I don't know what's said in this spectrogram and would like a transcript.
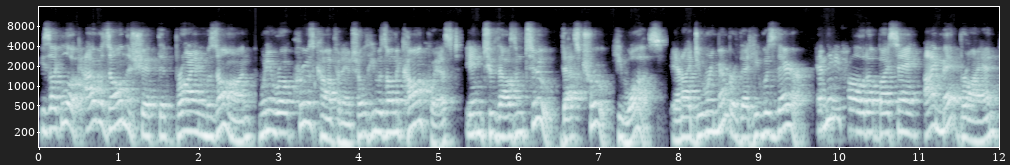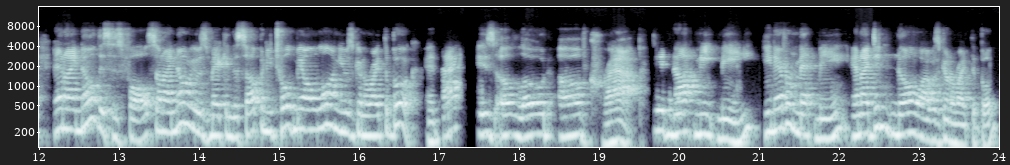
he's like look i was on the ship that brian was on when he wrote cruise confidential. He was on the conquest in 2002 that's true. He was. And i do remember that he was there. And then he followed up by saying i met brian and i know this is false And I know he was making this up. And he told me all along he was going to write the book. And that is a load of crap. Did not meet me. He never met me. And I didn't know I was going to write the book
